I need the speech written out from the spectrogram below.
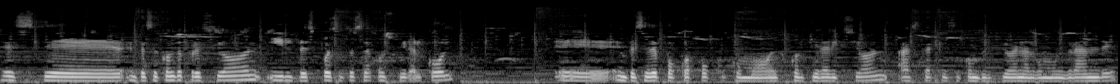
Este, empecé con depresión y después empecé a consumir alcohol. Eh, empecé de poco a poco como es cualquier adicción hasta que se convirtió en algo muy grande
